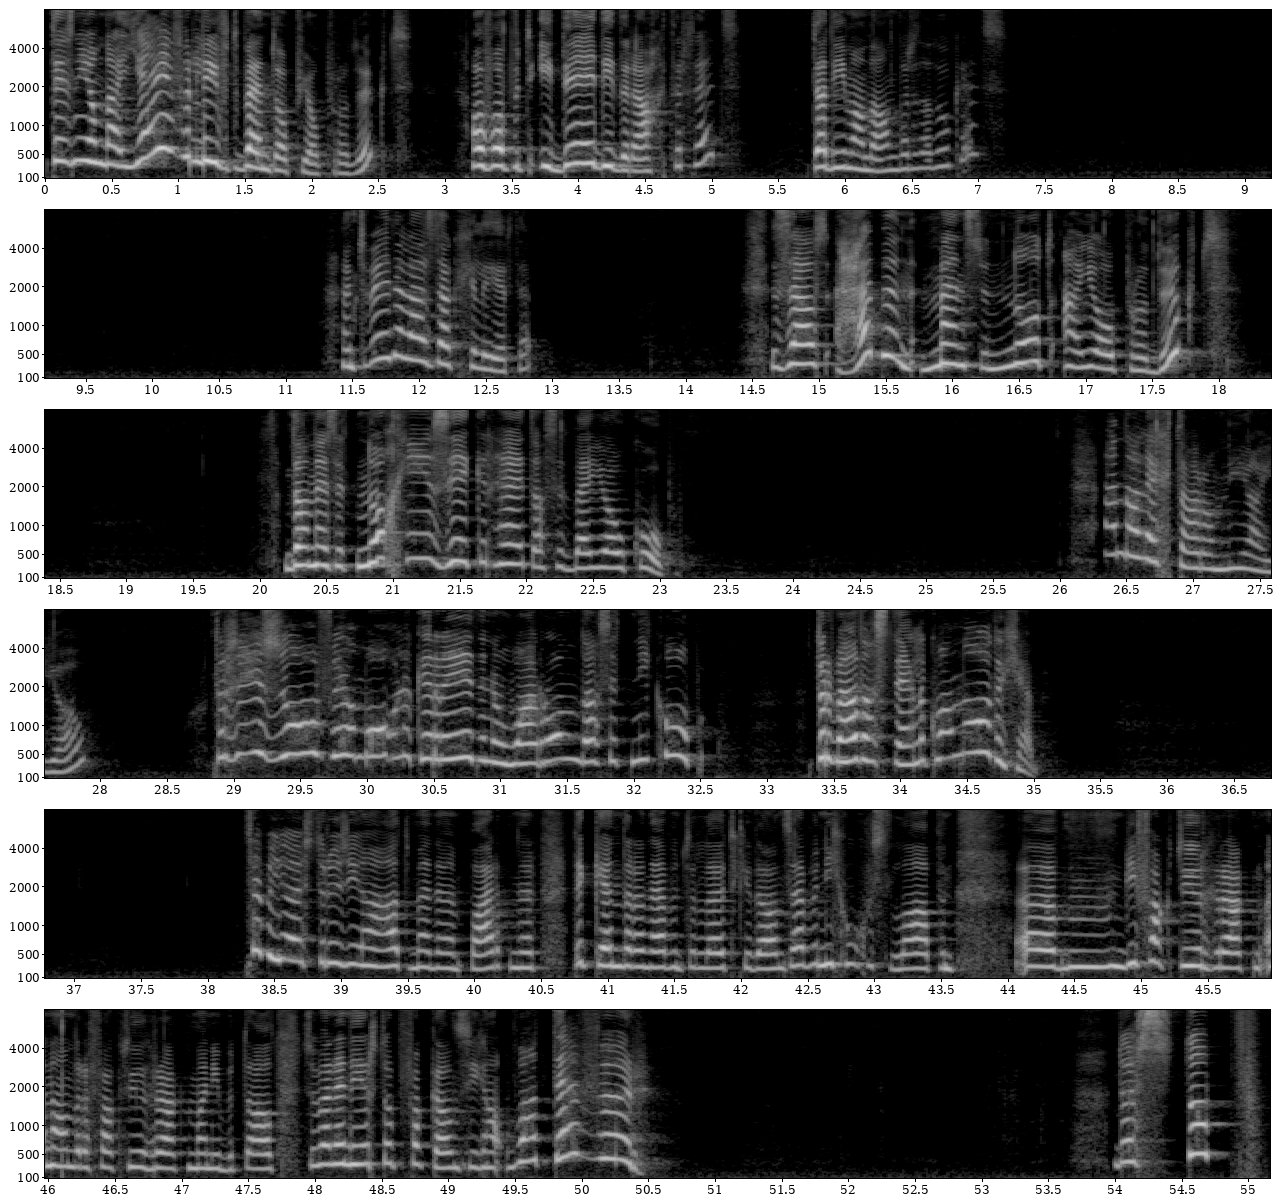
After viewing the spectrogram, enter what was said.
Het is niet omdat jij verliefd bent op jouw product, of op het idee die erachter zit, dat iemand anders dat ook is. Een tweede les dat ik geleerd heb. Zelfs hebben mensen nood aan jouw product, dan is het nog geen zekerheid dat ze het bij jou kopen. En dat ligt daarom niet aan jou. Er zijn zoveel mogelijke redenen waarom dat ze het niet kopen. Terwijl dat ze het eigenlijk wel nodig hebben. Ze hebben juist ruzie gehad met een partner. De kinderen hebben te luid gedaan. Ze hebben niet goed geslapen. Um, die factuur geraakt, een andere factuur geraakt, maar niet betaald. Ze willen eerst op vakantie gaan. Whatever. Dus stop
